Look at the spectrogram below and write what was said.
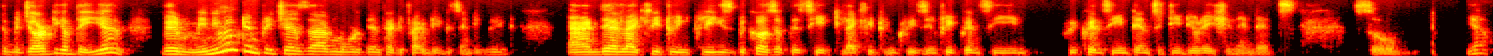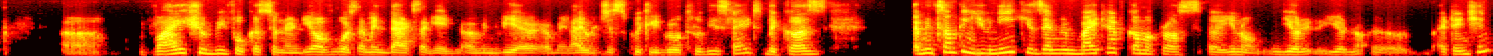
the majority of the year, where minimum temperatures are more than 35 degrees centigrade, and they're likely to increase because of this heat, likely to increase in frequency, frequency, intensity, duration, and deaths. So, yeah. Uh, why should we focus on India? Of course, I mean that's again. I mean we are. I mean I will just quickly go through these slides because I mean, something unique is, and it might have come across, uh, you know, your your uh, attention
